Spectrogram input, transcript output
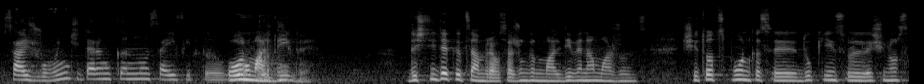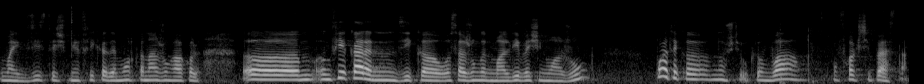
să ajungi, dar încă nu s-a evit uh, O, în Maldive. Deci știi de cât am vreau să ajung în Maldive, n-am ajuns. Și tot spun că se duc insulele și nu o să mai existe și mi-e frică de mor că n-ajung acolo. Uh, în fiecare an zic că o să ajung în Maldive și nu ajung. poate că, nu știu, cândva o fac și pe asta.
